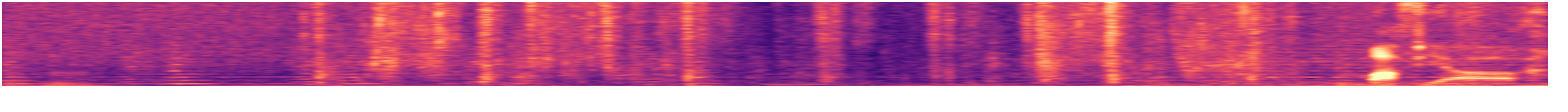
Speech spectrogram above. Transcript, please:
Mm-hmm. Mafia.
